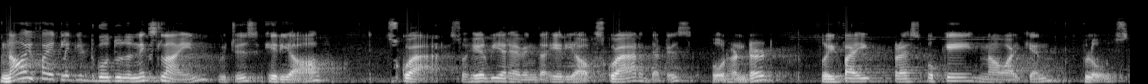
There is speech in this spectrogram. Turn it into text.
now if I click it go to the next line which is area of square. So here we are having the area of square that is 400. So if I press OK now I can close.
